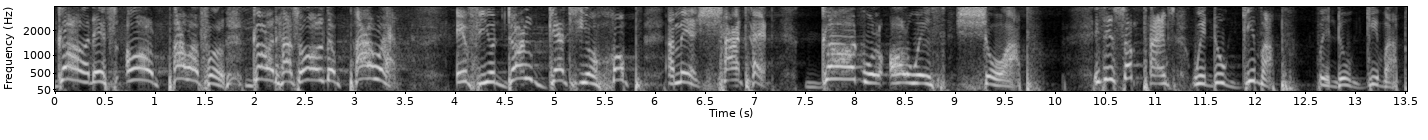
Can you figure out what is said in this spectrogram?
God is all powerful. God has all the power. If you don't get your hope, I mean, shattered, God will always show up. You see, sometimes we do give up. We do give up.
